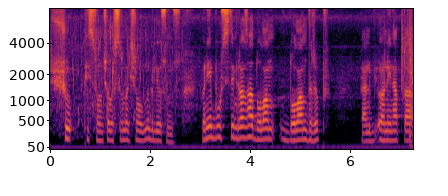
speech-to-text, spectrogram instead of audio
Şu pistonu çalıştırmak için olduğunu biliyorsunuz. Örneğin bu sistemi biraz daha dolan dolandırıp yani örneğin hatta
